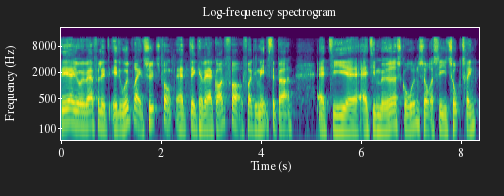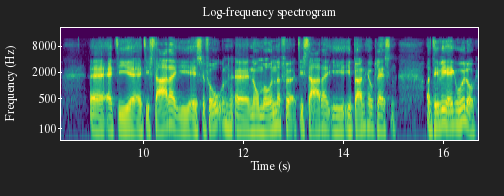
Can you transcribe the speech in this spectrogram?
det er jo i hvert fald et, et udbredt synspunkt, at det kan være godt for, for de mindste børn, at de, øh, at de møder skolen, så at sige, i to trin. Øh, at de, at de starter i SFO'en nogle måneder før de starter i, i børnehaveklassen. Og det vil jeg ikke udelukke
